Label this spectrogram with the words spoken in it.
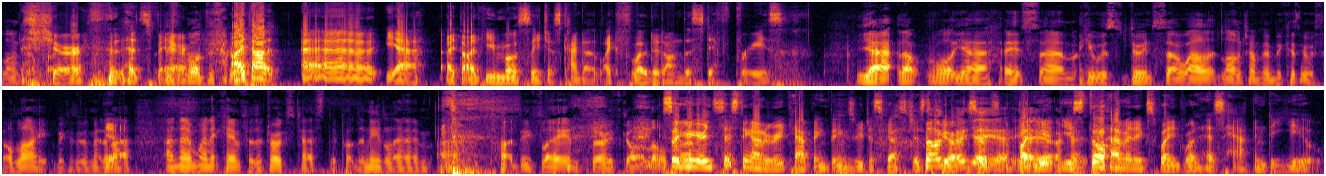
long jumper. Sure, that's fair. I thought, uh, yeah, I thought he mostly just kind of like floated on the stiff breeze. Yeah, that, well, yeah, it's um, he was doing so well at long jumping because he was so light because he was made Yeah. of air. And then when it came for the drugs test, they put the needle in him and started deflating. So he's got a little. So patch. you're insisting on recapping things we discussed just a few Okay, yeah, episodes, yeah, but yeah, you, yeah, you okay. still haven't explained what has happened to you.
